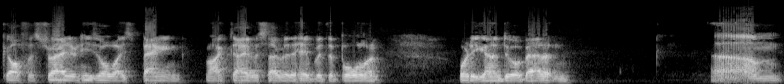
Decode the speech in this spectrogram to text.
Golf Australia, and he's always banging Mike Davis over the head with the ball and what are you going to do about it? And um,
